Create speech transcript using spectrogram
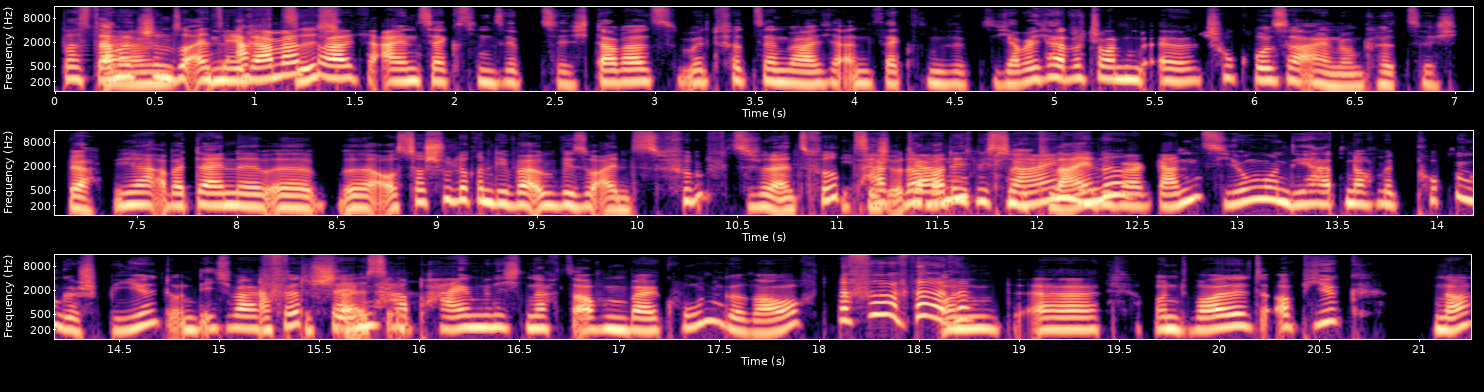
Du warst damals schon so 1,80. Ähm, Nee, damals war ich 1,76. Damals mit 14 war ich 1,76. Aber ich hatte schon äh, Schuhgröße 41. Ja. ja, aber deine äh, äh, Austauschschülerin, die war irgendwie so 1,50 oder 1,40, Die oder? War die nicht so eine Die kleine? war ganz jung und die hat noch mit Puppen gespielt. Und ich war Ach du 14, Scheiße. hab heimlich nachts auf dem Balkon geraucht und, äh, und wollte Objück. Ne?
